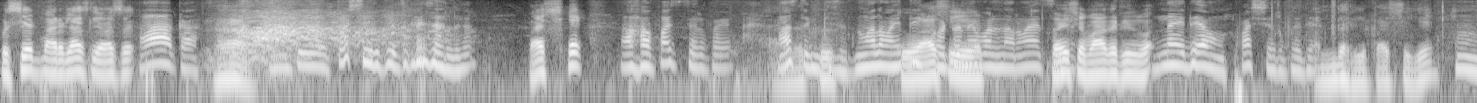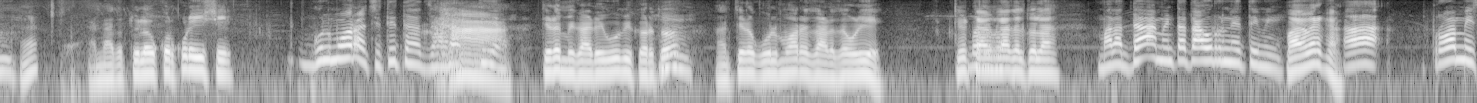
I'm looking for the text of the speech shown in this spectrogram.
पण मारला असले असं हा का? हा. मग ते पाचशे रुपयाचं काय झालं? पाचशे? हा पाचशे रुपये. असते खिशात मला माहिती आहे, खोटं नाही बोलणार. पैसे मागत नाही द्या मग पाचशे रुपये द्या. अंदर हे पाचशे घे. हम्म. हं? आणि आता तू लवकर कुठे येशील? गुलमोहराची तिथं हा. झाडात तिकडे मी गाडी उभी करतो आणि तिकडे गुलमोहर झाडाजवळ ये. किती टाइम लागेल तुला? मला दहा मिनिटात आवरून येते मी. पाय बरं का? हा प्रॉमिस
